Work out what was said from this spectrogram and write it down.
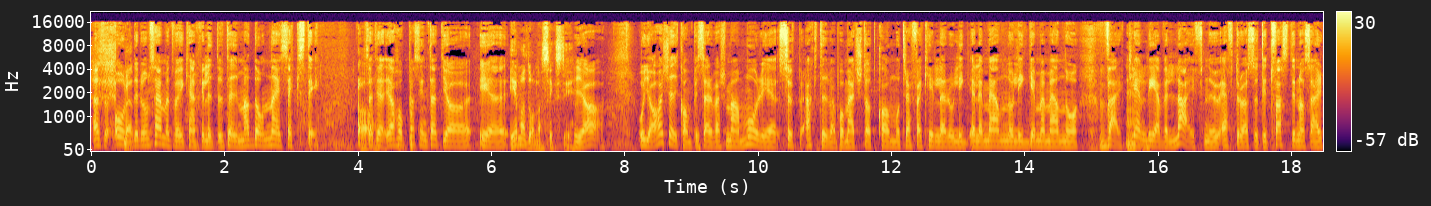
Alltså ålderdomshemmet var ju kanske lite att Madonna är 60. Ja. Så jag, jag, hoppas inte att jag är... Är Madonna 60? Ja. Och jag har tjejkompisar vars mammor är superaktiva på Match.com och träffar killar och eller män och ligger med män och verkligen mm. lever life nu efter att ha suttit fast i något så här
